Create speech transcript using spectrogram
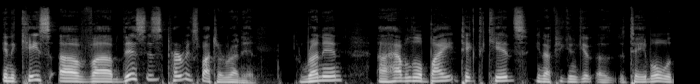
in the case of uh, this is a perfect spot to run in. Run in, uh, have a little bite, take the kids. You know, if you can get a, a table with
